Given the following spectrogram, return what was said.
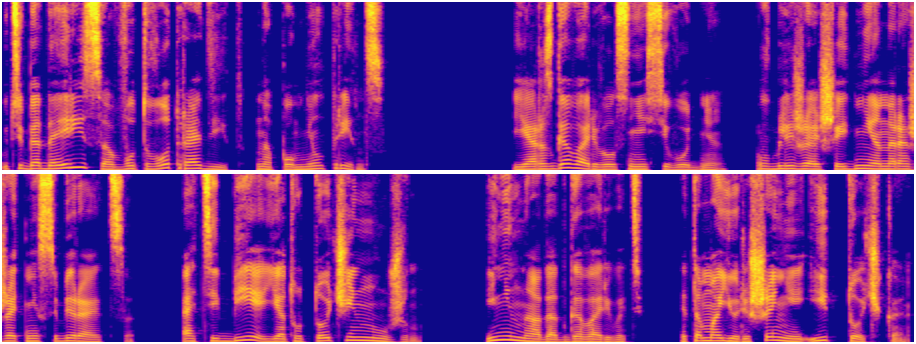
«У тебя Дайриса вот-вот родит», — напомнил принц. «Я разговаривал с ней сегодня. В ближайшие дни она рожать не собирается. А тебе я тут очень нужен. И не надо отговаривать. Это мое решение и точка».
